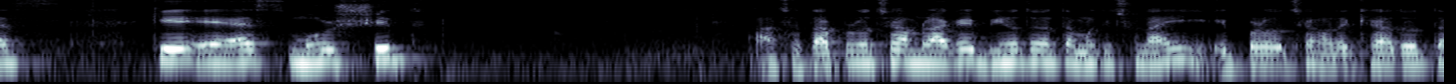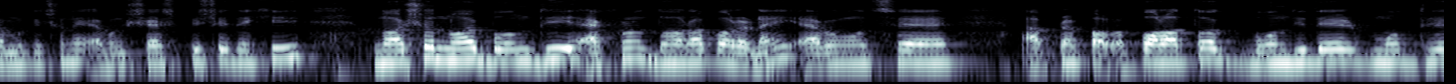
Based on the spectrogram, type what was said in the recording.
এস কে এস মুর্শিদ। আচ্ছা তারপর হচ্ছে আমরা আগে বিনোদনের তেমন কিছু নাই, এরপর হচ্ছে আমাদের খেলাধুলার তেমন কিছু নেই এবং শেষ পৃষ্ঠে দেখি নয়শো নয় বন্দি এখনও ধরা পড়ে নাই এবং হচ্ছে আপনার পলাতক বন্দীদের মধ্যে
